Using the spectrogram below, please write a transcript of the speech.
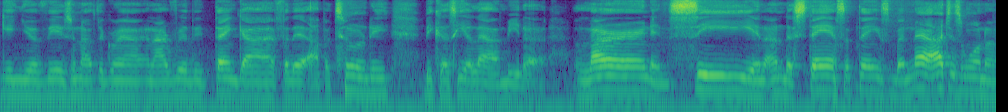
getting your vision off the ground, and I really thank God for that opportunity because He allowed me to learn and see and understand some things. But now I just want to,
